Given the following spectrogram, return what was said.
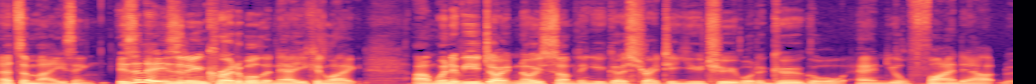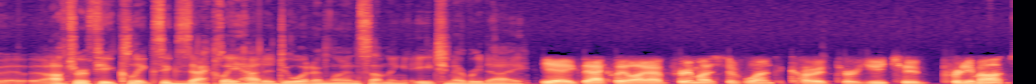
That's amazing, isn't it? Isn't it incredible that now you can like, um, whenever you don't know something, you go straight to YouTube or to Google, and you'll find out uh, after a few clicks exactly how to do it and learn something each and every day. Yeah, exactly. Like I pretty much have learned to code through YouTube, pretty much.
